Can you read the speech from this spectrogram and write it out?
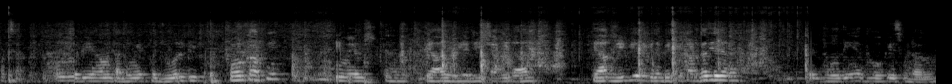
अच्छा अभी हम डालेंगे खजूर भी। और काफ़ी। तैयार हो गया जी शाही दाल। हुई भी है लेकिन अभी इसमें तड़का दिया जा रहा है। धो दिए धो के इसमें डालो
